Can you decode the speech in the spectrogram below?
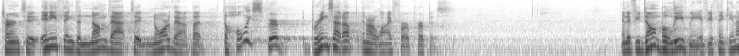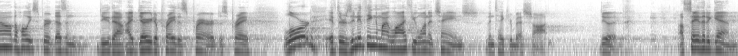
turn to anything to numb that, to ignore that. But the Holy Spirit brings that up in our life for a purpose. And if you don't believe me, if you think, you know, the Holy Spirit doesn't do that, I dare you to pray this prayer. Just pray, Lord, if there's anything in my life you want to change, then take your best shot. Do it. I'll say that again.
